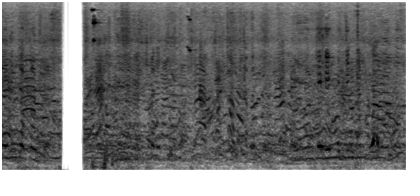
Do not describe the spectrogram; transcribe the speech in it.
Thank you.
